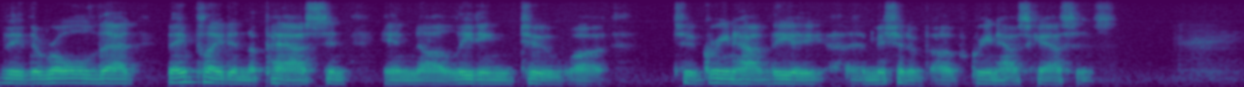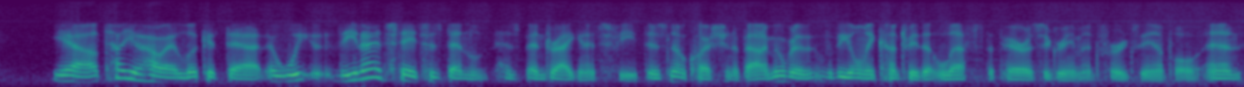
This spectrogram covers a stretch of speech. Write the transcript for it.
the the role that they played in the past in in uh, leading to uh, to greenhouse the emission of, of greenhouse gases. Yeah, I'll tell you how I look at that. We, the United States has been has been dragging its feet. There's no question about. it. I mean, we're the only country that left the Paris Agreement, for example. And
